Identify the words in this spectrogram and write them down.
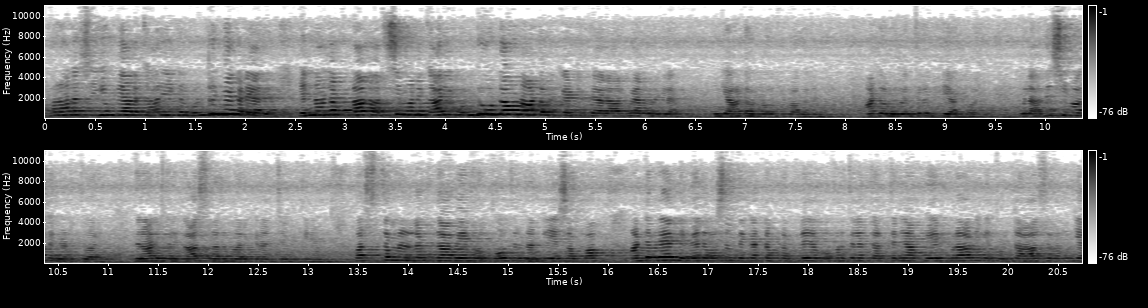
அவரால் செய்ய முடியாத காரியங்கள் ஒன்றுமே கிடையாது. என்னால கூடாத அதிசயமான காரியம் ஒன்று உண்டாவும் ஆண்டவர் கேட்டிருக்காரு அருமையானவர்களை இங்கே ஆண்டவர் நோக்கி பாருங்க ஆண்டவர் உங்களை திருப்தியாக்குவார். உங்களை அதிசயமாக நடத்துவார். இதனால உங்களுக்கு ஆசீர்வாதமாக இருக்க நான் ஜெபிக்கிறேன். பரிசுத்தம் நல்ல பிதாவே உங்க தோத்திர நன்றியை சப்பா ஆண்டவரே இந்த வேத வசனத்தை கட்டப்பட்ட பிள்ளைய ஒவ்வொருத்தல தத்தனையா பேர் புறா நீங்க தொட்டு ஆசீர்வதிங்க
